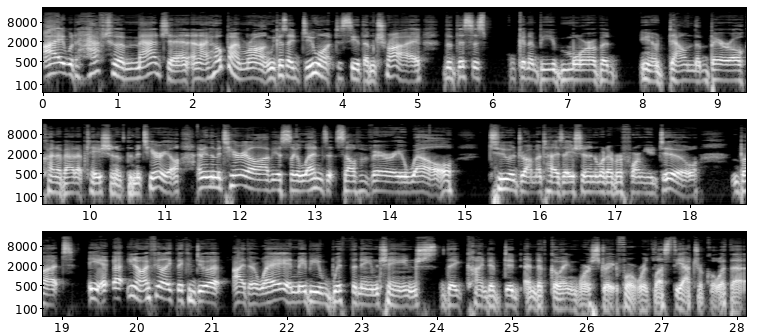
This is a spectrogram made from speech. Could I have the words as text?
I would have to imagine, and I hope I'm wrong because I do want to see them try, that this is going to be more of a you know, down the barrel kind of adaptation of the material. I mean, the material obviously lends itself very well to a dramatization in whatever form you do. But, uh, you know, I feel like they can do it either way. And maybe with the name change, they kind of did end up going more straightforward, less theatrical with it.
